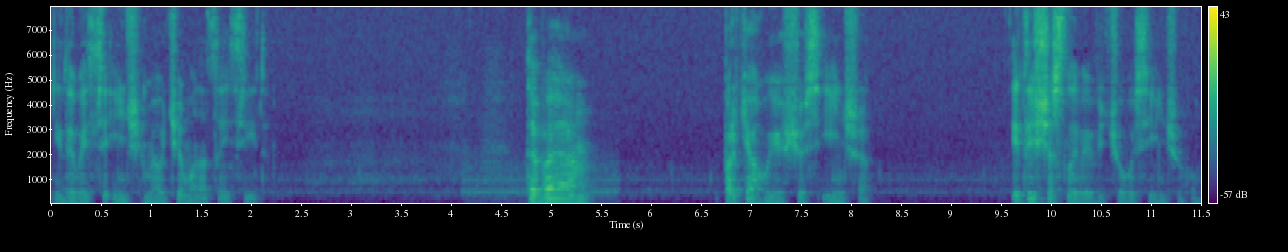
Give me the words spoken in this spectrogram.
і дивитися іншими очима на цей світ. Тебе притягує щось інше. І ти щасливий від чогось іншого.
